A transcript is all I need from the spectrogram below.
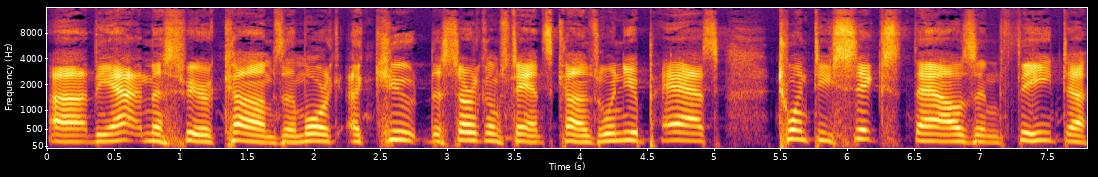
uh, the atmosphere comes, the more acute the circumstance comes. When you pass 26,000 feet, uh,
